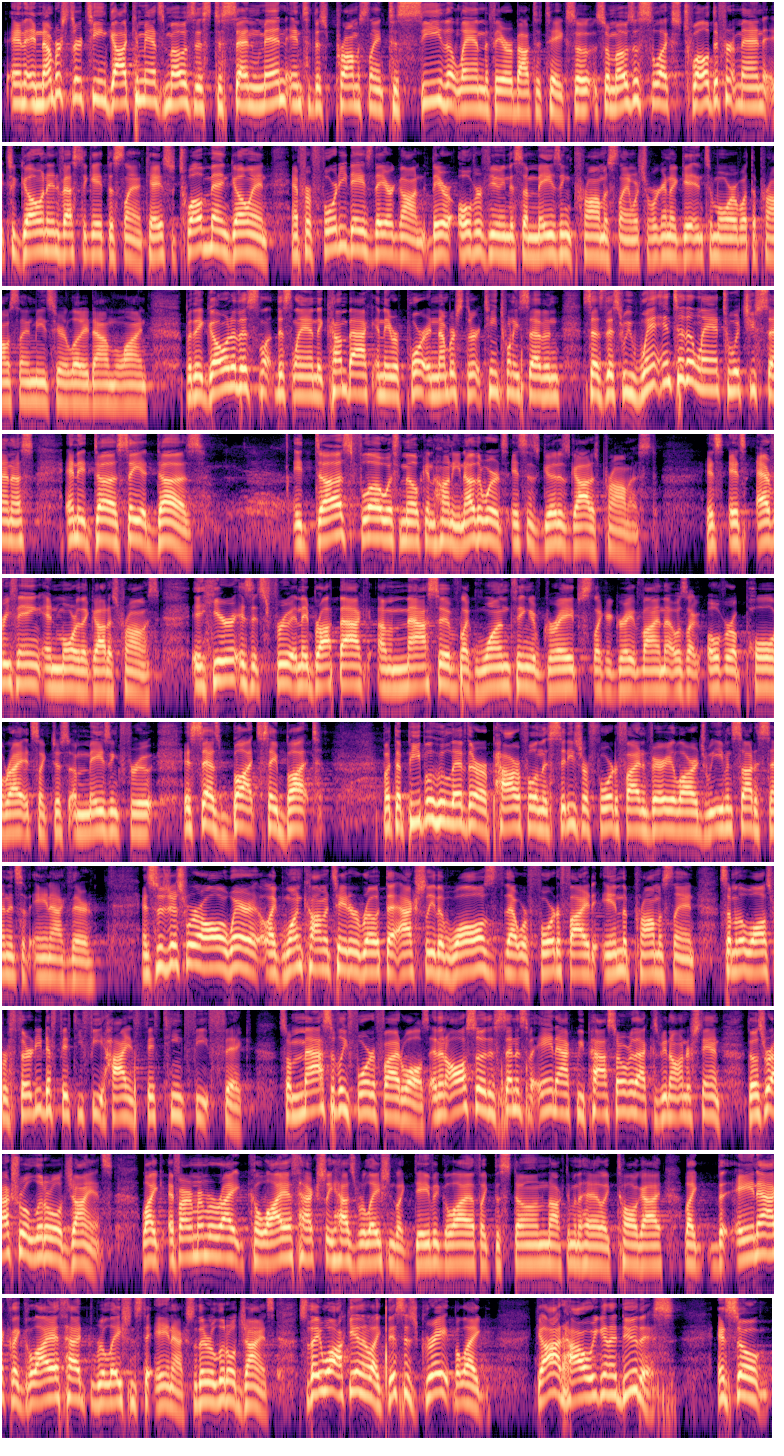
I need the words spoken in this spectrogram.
And in Numbers 13, God commands Moses to send men into this promised land to see the land that they are about to take. So, so Moses selects 12 different men to go and investigate this land, okay? So 12 men go in, and for 40 days they are gone. They are overviewing this amazing promised land, which we're to get into more of what the promised land means here later down the line. But they go into this, this land, they come back, and they report in Numbers 13, 27 says this We went into the land to which you sent us, and it does, say it does. It does flow with milk and honey. In other words, it's as good as God has promised. It's, it's everything and more that God has promised. It, here is its fruit. And they brought back a massive, like one thing of grapes, like a grapevine that was like over a pole, right? It's like just amazing fruit. It says, but, say, but. But the people who live there are powerful, and the cities are fortified and very large. We even saw descendants of Anak there. And so, just we're all aware, like one commentator wrote that actually the walls that were fortified in the promised land, some of the walls were 30 to 50 feet high and 15 feet thick. So, massively fortified walls. And then also the descendants of Anak, we pass over that because we don't understand. Those were actual literal giants. Like, if I remember right, Goliath actually has relations, like David Goliath, like the stone knocked him in the head, like tall guy. Like the Anak, like Goliath had relations to Anak. So, they were little giants. So, they walk in, they're like, this is great, but like, God, how are we going to do this? And so,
